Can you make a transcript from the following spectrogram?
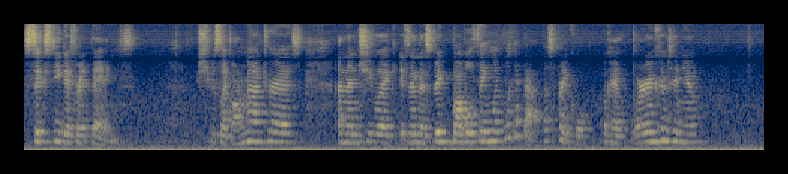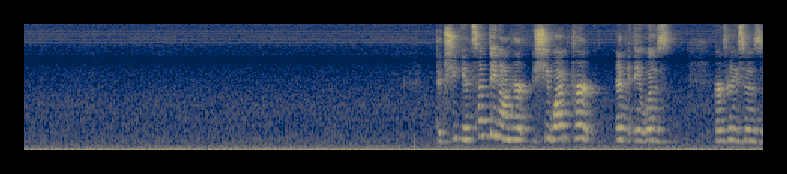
60 different things. She was like on a mattress and then she like is in this big bubble thing. Like, look at that. That's pretty cool. Okay, we're gonna continue. Did she get something on her? She wiped her, and it was her faces,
